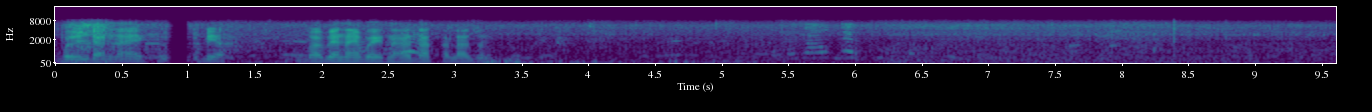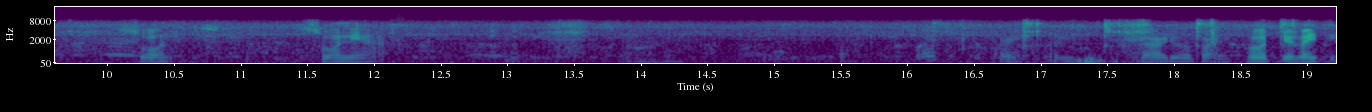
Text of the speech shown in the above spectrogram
बुलढा नाही बाब्या बाब्या नाही बैठणार दाखल अजून. सोन सोन्या गाडीवर पाय. हो ते जायते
